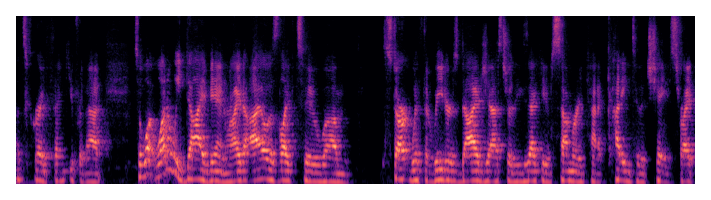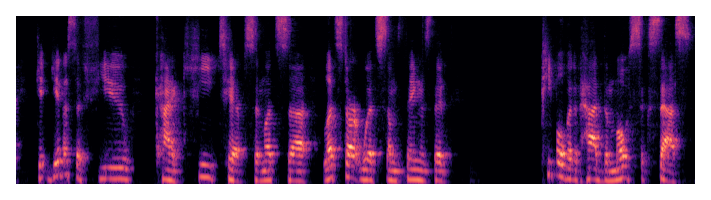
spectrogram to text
That's great. Thank you for that. So, why don't we dive in, right? I always like to um, start with the Reader's Digest or the executive summary, kind of cutting to the chase, right? Give us a few kind of key tips, and let's uh, let's start with some things that people that have had the most success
